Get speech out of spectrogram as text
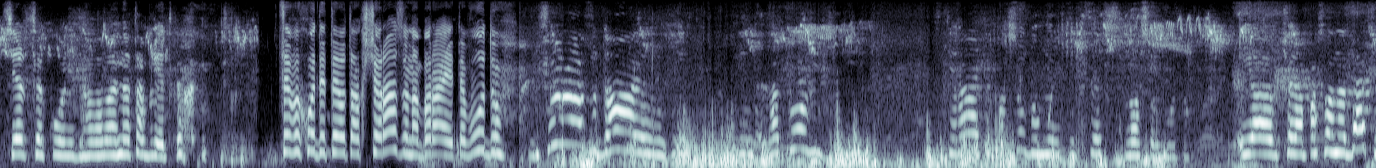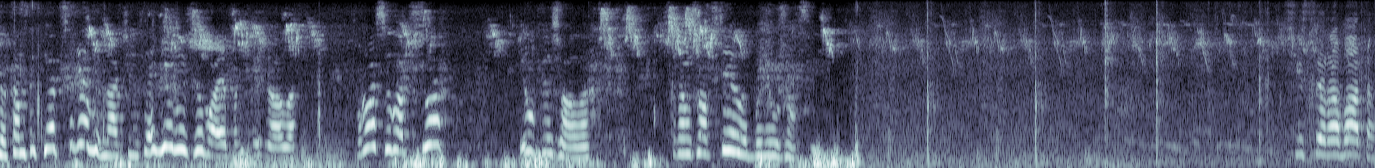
сердце колет, голова на таблетках. Це ви ходите отак щоразу, набираєте воду. Еще разу, да, готовить, и стирать, и посуду мыть, и все носим воду. Я вчера пошла на дачу, а там такие обстрелы начались, я еле живая прибежала. Бросила все и убежала. Потому что обстрелы были ужасные. Чи сировато.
